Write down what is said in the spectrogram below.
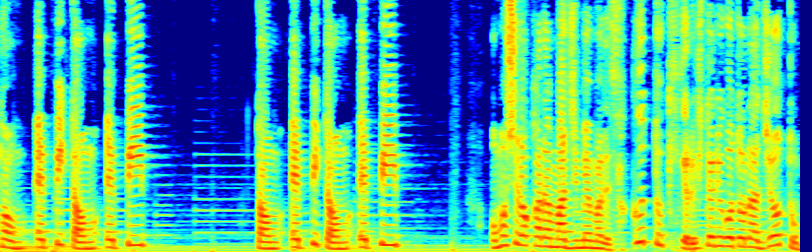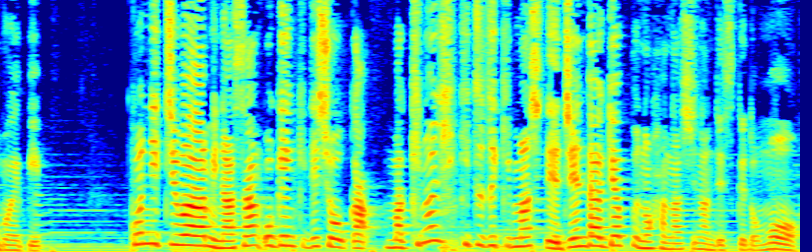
トムエピトムエピ。トムエピトムエピ。面白から真面目までサクッと聞ける独り言ラジオトムエピ。こんにちは。皆さんお元気でしょうか？まあ、昨日に引き続きまして、ジェンダーギャップの話なんですけども、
